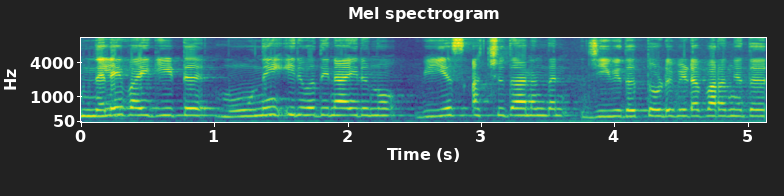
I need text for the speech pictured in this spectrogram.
ഇന്നലെ വൈകിട്ട് മൂന്ന് ഇരുപതിനായിരുന്നു വി എസ് അച്യുതാനന്ദൻ ജീവിതത്തോട് വിട പറഞ്ഞത്.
